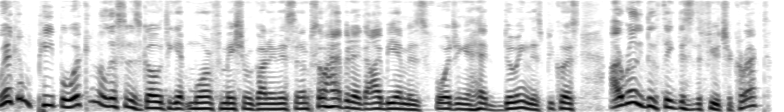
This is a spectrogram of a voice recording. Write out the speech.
Where can people, where can the listeners go to get more information regarding this? And I'm so happy that IBM is forging ahead doing this because I really do think this is the future. Correct?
